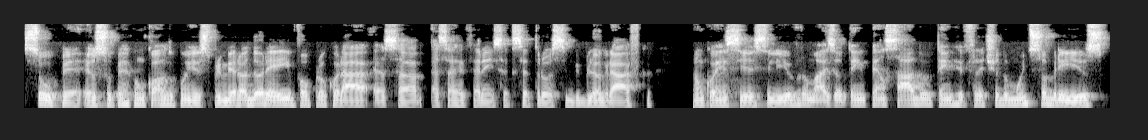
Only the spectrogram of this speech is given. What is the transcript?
Super, eu super concordo com isso. Primeiro, adorei, vou procurar essa, essa referência que você trouxe bibliográfica. Não conhecia esse livro, mas eu tenho pensado, tenho refletido muito sobre isso.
